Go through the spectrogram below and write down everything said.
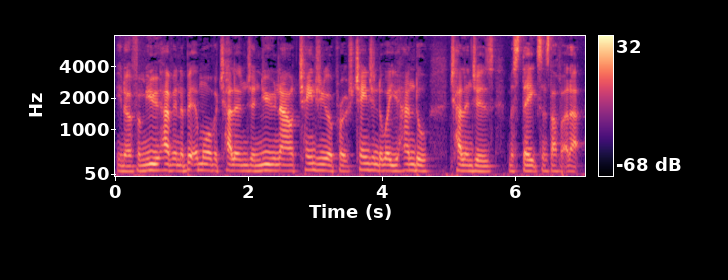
you know, from you having a bit more of a challenge and you now changing your approach, changing the way you handle challenges, mistakes, and stuff like that.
